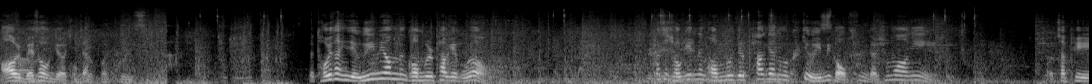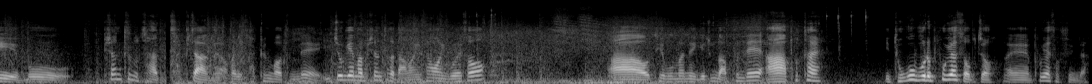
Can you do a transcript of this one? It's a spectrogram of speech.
아 이거 매서운데요 진짜. 더 이상 이제 의미 없는 건물 파괴고요. 사실 저기 있는 건물들 파괴하는 건 크게 의미가 없습니다. 휴먼이 어차피 뭐 피션트도 잡, 잡히지 않아요. 아까 잡힌 것 같은데 이쪽에만 피션트가 남아있는 상황이고 해서 아 어떻게 보면은 이게 좀 나쁜데 아 포탈 이 도고부를 포기할 수 없죠. 예 포기할 수 없습니다.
